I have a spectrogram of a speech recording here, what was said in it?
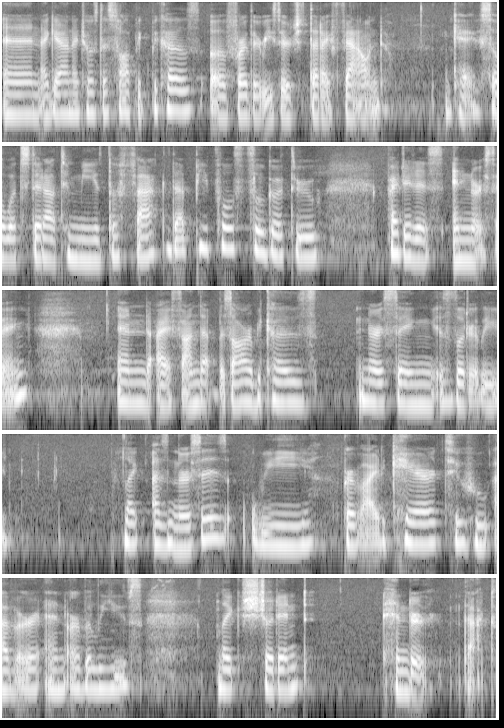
And again, I chose this topic because of further research that I found. Okay, so what stood out to me is the fact that people still go through prejudice in nursing. And I found that bizarre because nursing is literally like, as nurses, we provide care to whoever and our beliefs like shouldn't hinder that.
